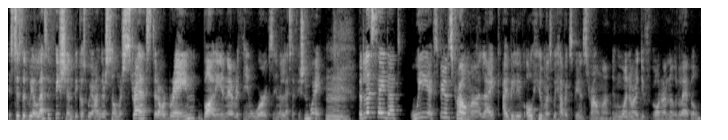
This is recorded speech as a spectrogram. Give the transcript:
It's just that we are less efficient because we are under so much stress that our brain, body, and everything works in a less efficient way. But let's say that we experience trauma, like I believe all humans we have experienced trauma in one or a diff- or another level.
